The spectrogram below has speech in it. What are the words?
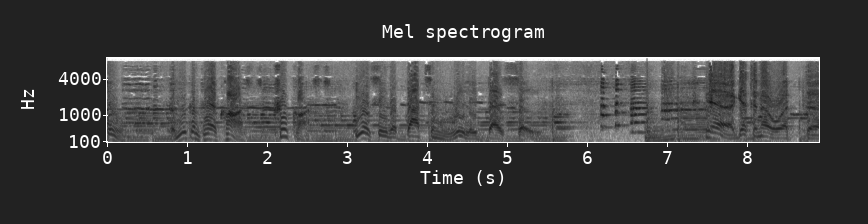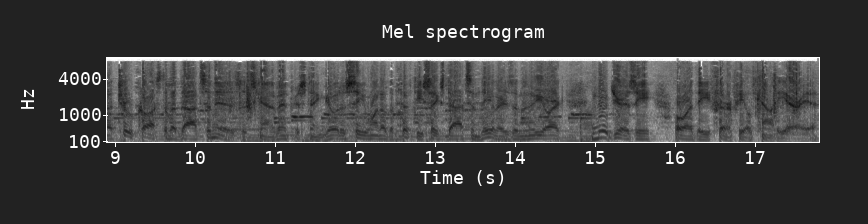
soon. When you compare costs, true costs, you'll see that Datsun really does save. Yeah, get to know what the true cost of a Datsun is. It's kind of interesting. Go to see one of the 56 Datsun dealers in New York, New Jersey, or the Fairfield County area.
